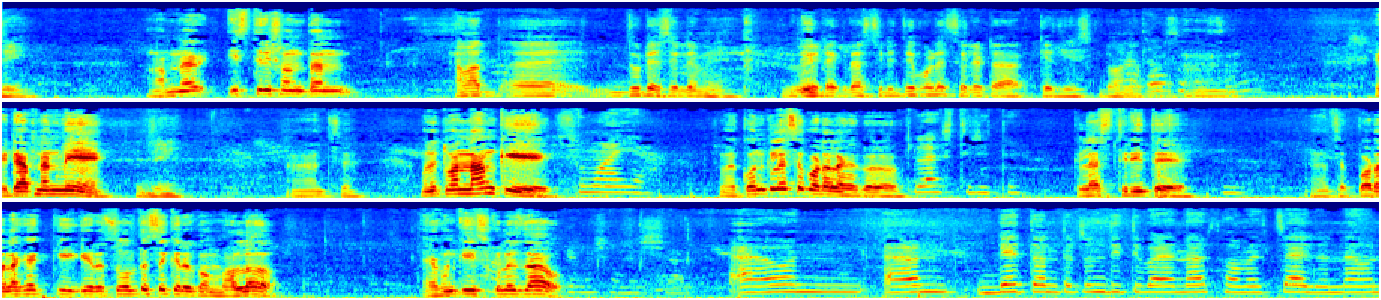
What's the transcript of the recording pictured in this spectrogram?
জি। আপনার স্ত্রী সন্তান? আমার দুটো ছেলে মেয়ে। মেয়েটা ক্লাস থ্রিতে পড়ে ছেলেটা কেজি স্কুল অনেক পড়ে। এটা আপনার মেয়ে? জি। আচ্ছা। মানে তোমার নাম কি? সুমাইয়া। কোন ক্লাসে পড়ালেখা করো? ক্লাস থ্রিতে ক্লাস থ্রিতে আচ্ছা পড়ালেখা কি চলতেছে কীরকম? ভালো? এখন কি স্কুলে যাও? এখন বেতন টেতন দিতে পারে না সমস্যা এই জন্য এখন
